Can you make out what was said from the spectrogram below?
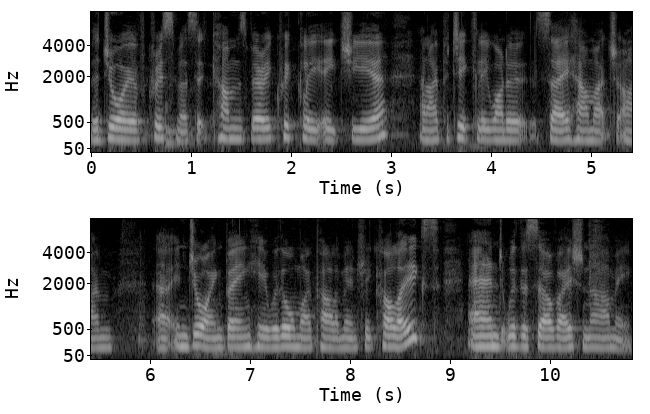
the joy of Christmas. It comes very quickly each year, and I particularly want to say how much I'm uh, enjoying being here with all my parliamentary colleagues and with the Salvation Army.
